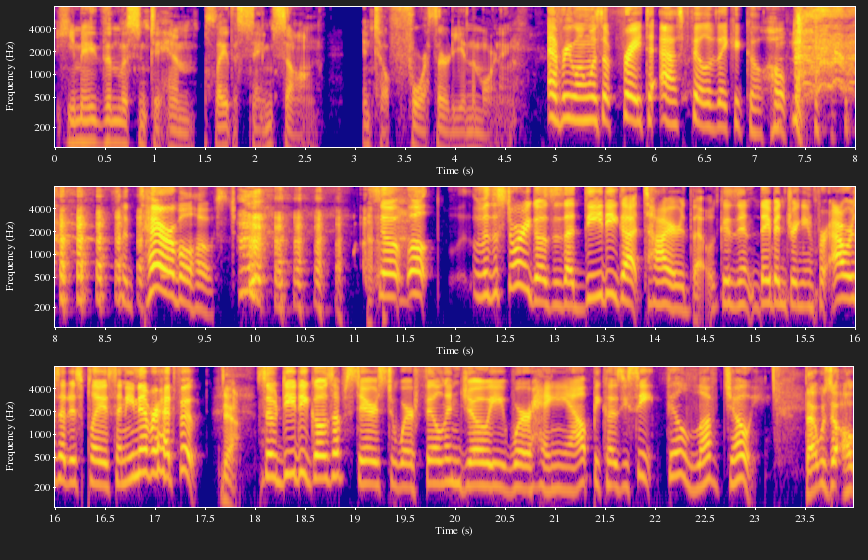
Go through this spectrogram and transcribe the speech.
He made them listen to him play the same song until 4:30 in the morning. Everyone was afraid to ask Phil if they could go home. a terrible host. So, well, what the story goes is that Dee Dee got tired though, because they've been drinking for hours at his place and he never had food. Yeah. So Dee Dee goes upstairs to where Phil and Joey were hanging out because you see, Phil loved Joey. That was uh,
